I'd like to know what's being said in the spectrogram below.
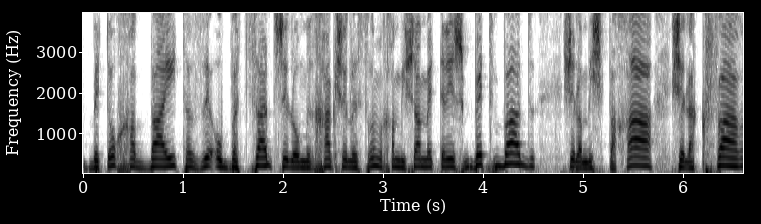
בתוך הבית הזה או בצד שלו, מרחק של 25 מטר, יש בית בד של המשפחה, של הכפר.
